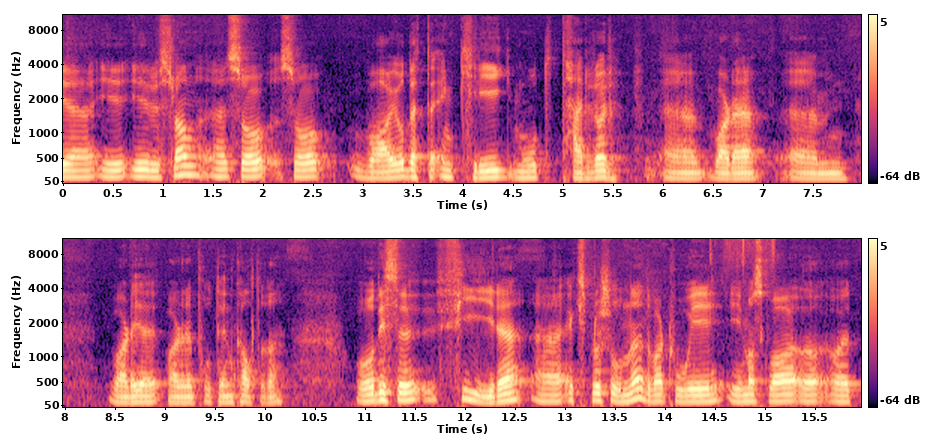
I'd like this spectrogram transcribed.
i, i, Russland, eh, så, så, var jo dette en krig mot terror, eh, var det, eh, var, det, var, det, Putin kalte det. Og disse fire eh, eksplosjonene, det var to i, Moskva og, og et,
